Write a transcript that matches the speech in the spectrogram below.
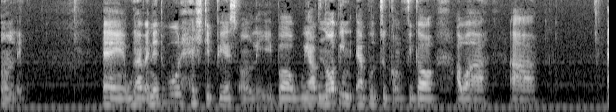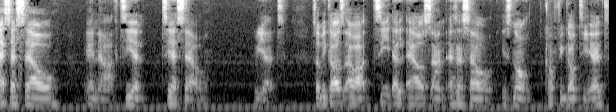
only. And we have enabled HTTPS only but we have not been able to configure our uh, SSL and uh, TL, TSL yet so because our TLS and SSL is not configured yet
